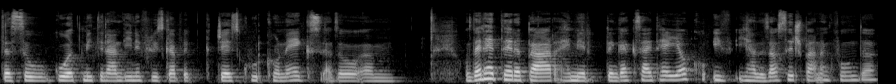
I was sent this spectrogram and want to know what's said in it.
das so gut miteinander hineinfließt, glaube Jazz Kur Connex, also ähm, und dann hat er ein paar, haben wir dann gesagt, hey, ja, ich, ich habe das auch sehr spannend gefunden.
